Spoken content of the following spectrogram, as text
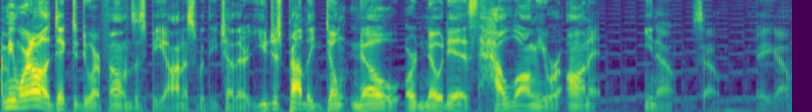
I mean, we're all addicted to our phones, let's be honest with each other. You just probably don't know or notice how long you were on it, you know? So there you go.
